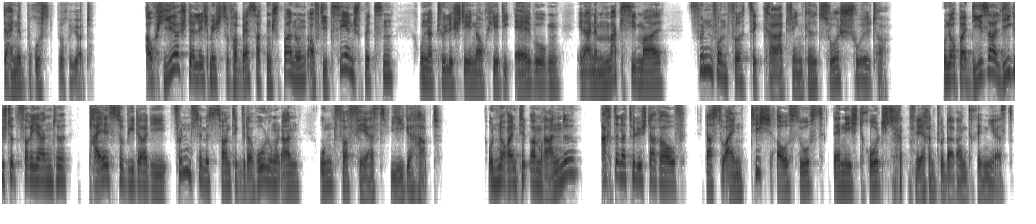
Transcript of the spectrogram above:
deine Brust berührt. Auch hier stelle ich mich zur verbesserten Spannung auf die Zehenspitzen und natürlich stehen auch hier die Ellbogen in einem maximal 45 Grad Winkel zur Schulter. Und auch bei dieser Liegestützvariante peilst du wieder die 15 bis 20 Wiederholungen an und verfährst wie gehabt. Und noch ein Tipp am Rande, achte natürlich darauf, dass du einen Tisch aussuchst, der nicht rutscht, während du daran trainierst.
